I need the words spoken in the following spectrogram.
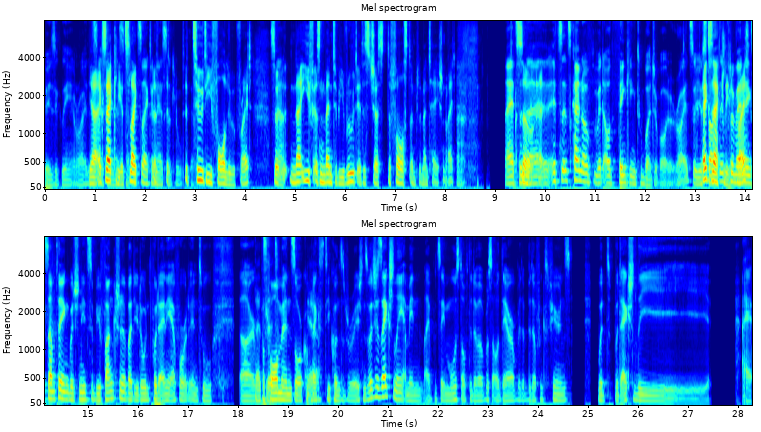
basically, right? It's Yeah, like exactly. It's like it's like a a- nested loop. a yeah. 2D for loop, right? So Yeah. naive isn't meant to be root. It is just the first implementation, right? It's So, an, uh, uh, it's it's kind of without thinking too much about it, right? So you start Exactly, implementing right? something which needs to be functional, but you don't put any effort into uh, That's it. performance or complexity considerations, which is actually, I mean, I would say most of the developers out there with a bit of experience would would actually. I,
